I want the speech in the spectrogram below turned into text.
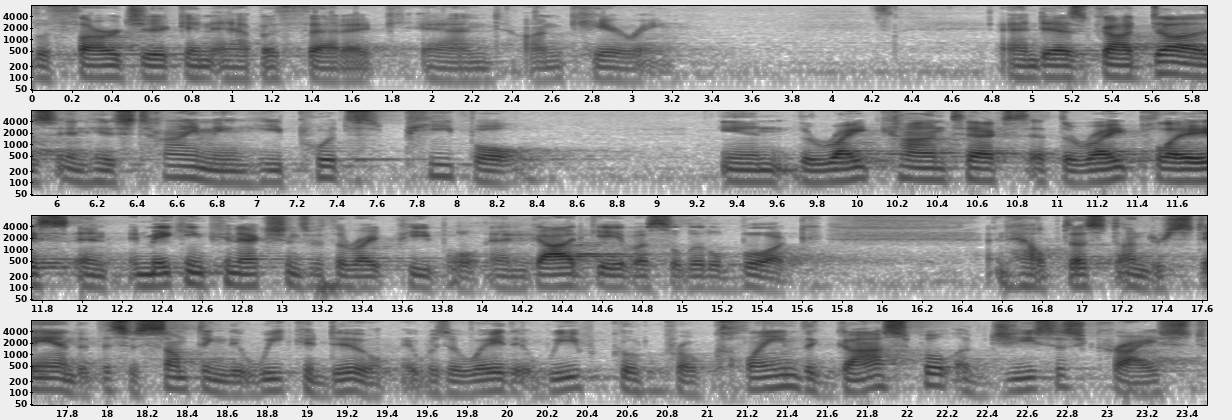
lethargic and apathetic and uncaring. And as God does in His timing, He puts people in the right context, at the right place, and, and making connections with the right people. And God gave us a little book and helped us to understand that this is something that we could do. It was a way that we could proclaim the gospel of Jesus Christ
